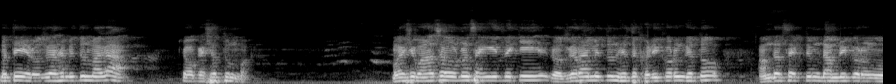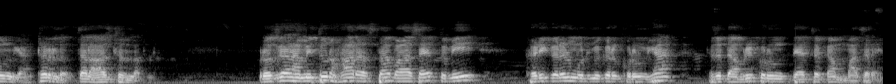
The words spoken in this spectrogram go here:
मग ते रोजगार हमीतून मागा किंवा कशातून मागा? मग अशी बाळासाहेब सांगितलं की रोजगार हमीतून ह्याचं खडी करून घेतो आमदार साहेब तुम्ही डांबरी करून घ्या. ठरलं चला आज ठरलं आपलं. रोजगार हमीतून हा रस्ता बाळासाहेब तुम्ही खडीकरण मुर्मीकरण करून घ्या त्याचं डांबरी करून द्यायचं काम माझं राहील.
